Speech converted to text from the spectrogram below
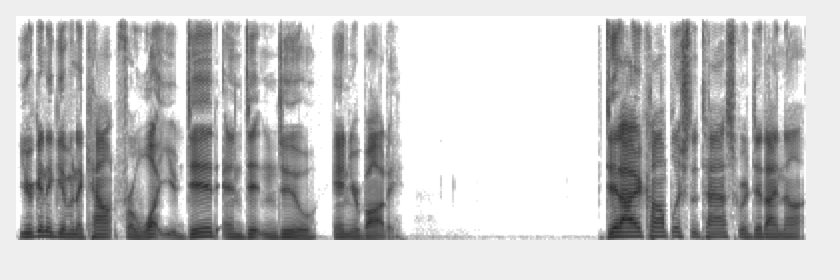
You're going to give an account for what you did and didn't do in your body. Did I accomplish the task or did I not?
